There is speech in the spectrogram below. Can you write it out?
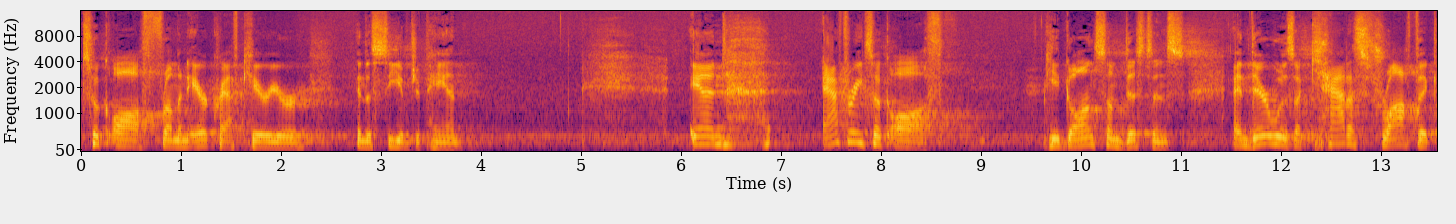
took off from an aircraft carrier in the Sea of Japan. And after he took off, he had gone some distance, and there was a catastrophic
